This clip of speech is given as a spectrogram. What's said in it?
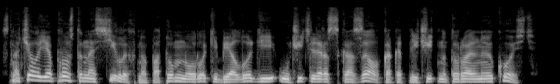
Сначала я просто носил их, но потом на уроке биологии учитель рассказал, как отличить натуральную кость.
